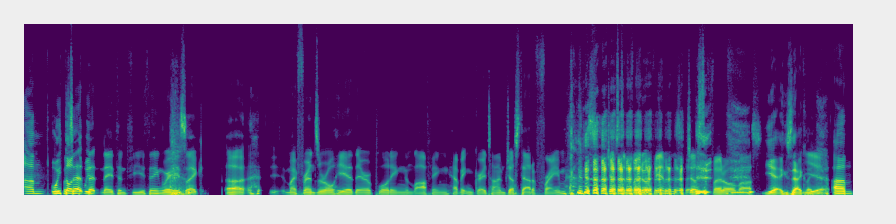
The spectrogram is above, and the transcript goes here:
Um, we What's thought that, that, we that Nathan for you thing where he's like, Uh, my friends are all here. They're applauding and laughing, having a great time, just out of frame. Just a photo of him. It's just a photo of us. Yeah, exactly. Yeah. Um,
